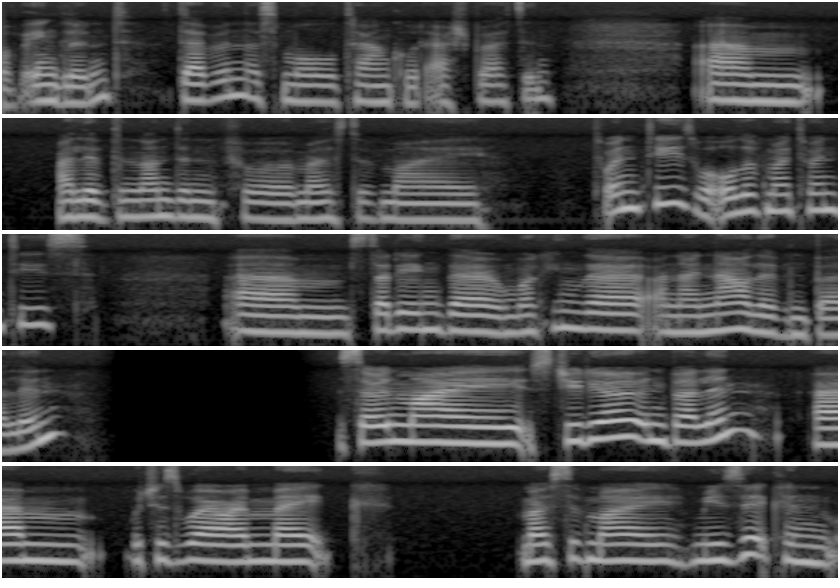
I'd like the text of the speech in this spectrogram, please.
of England, Devon, a small town called Ashburton. Um, I lived in London for most of my 20s, well, all of my 20s, um, studying there and working there, and I now live in Berlin. So, in my studio in Berlin, um, which is where I make most of my music and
